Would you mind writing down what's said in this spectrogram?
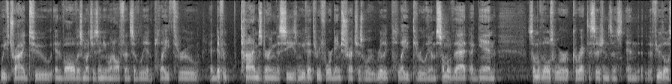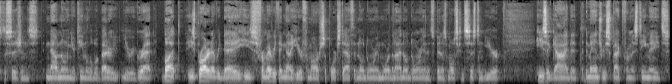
we've tried to involve as much as anyone offensively and play through at different times during the season. We've had three, four game stretches where we really played through him. Some of that, again, some of those were correct decisions, and, a few of those decisions, now knowing your team a little bit better, you regret. But he's brought it every day. He's from everything that I hear from our support staff that know Dorian more than I know Dorian. It's been his most consistent year. He's a guy that demands respect from his teammates.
